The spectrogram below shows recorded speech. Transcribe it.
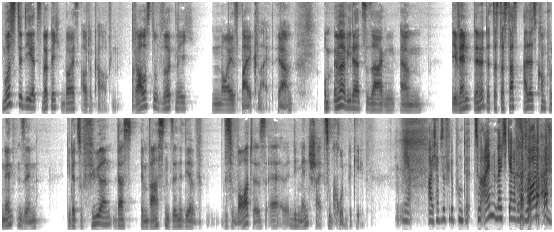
Musst du dir jetzt wirklich ein neues Auto kaufen? Brauchst du wirklich ein neues Ballkleid? Ja. Um immer wieder zu sagen, ähm, Event, ne, dass, dass, das alles Komponenten sind, die dazu führen, dass im wahrsten Sinne der, des Wortes äh, die Menschheit zugrunde geht. Ja, aber ich habe so viele Punkte. Zum einen möchte ich gerne auf das Wort, ein,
